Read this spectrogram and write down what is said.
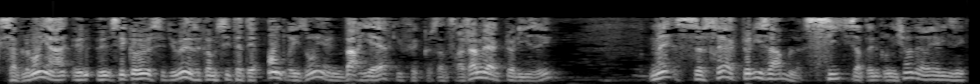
Simplement, il y a une, c'est comme, si tu veux, c'est comme si tu étais en prison, il y a une barrière qui fait que ça ne sera jamais actualisé, mais ce serait actualisable si certaines conditions étaient réalisées.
